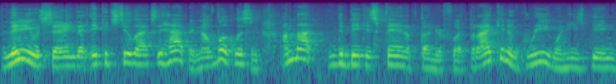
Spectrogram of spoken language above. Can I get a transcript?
And then he was saying that it could still actually happen. Now look, listen, I'm not the biggest fan of Thunderfoot, but I can agree when he's being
